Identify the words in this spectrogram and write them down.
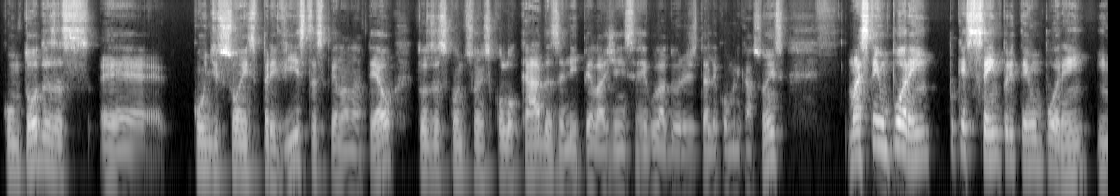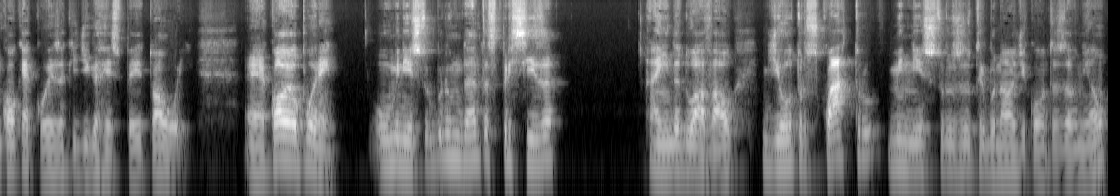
com todas as é, condições previstas pela Anatel, todas as condições colocadas ali pela Agência Reguladora de Telecomunicações, mas tem um porém, porque sempre tem um porém em qualquer coisa que diga respeito ao Oi. É, qual é o porém? O ministro Bruno Dantas precisa ainda do aval de outros quatro ministros do Tribunal de Contas da União,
